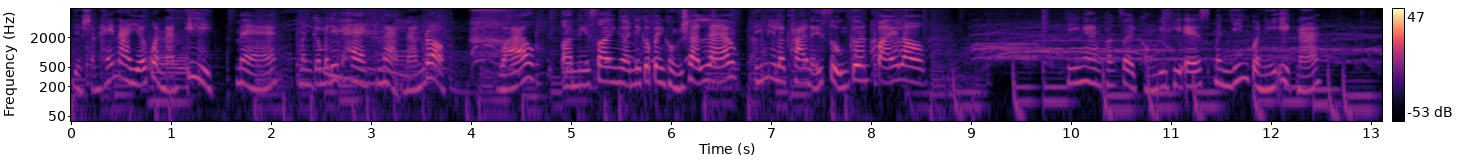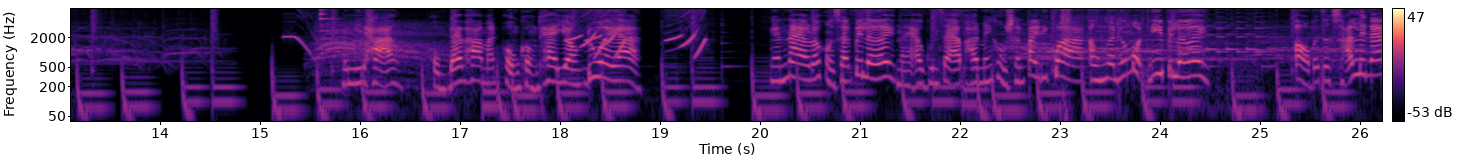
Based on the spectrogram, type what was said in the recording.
เดี๋ยวฉันให้นายเยอะกว่านั้นอีก แหม มันก็ไม่ได้แพงขนาดนั้นหรอก ว้าว ตอนนี้สร้อยเงินนี่ก็เป็นของฉันแล้วนี่มีราคาไหนสูงเกินไปหรอก ที่งานคอนเสิร์ตของ BTS มันยิ่งกว่านี้อีกนะไม่มีทาง ผมได้ผ้ามัดผมของแทยองด้วยอะ่ะงั้นนายเอารถของฉันไปเลย นายเอากุญแจอพาร์ตเมนต์ของฉันไปดีกว่า เอาเงินทั้งหมดนี่ไปเลย ออกไปจากฉันเลยนะ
